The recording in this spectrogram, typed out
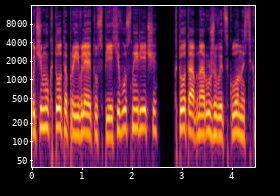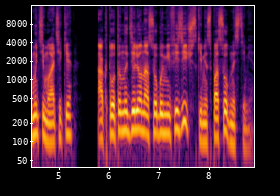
Почему кто-то проявляет успехи в устной речи, кто-то обнаруживает склонность к математике, а кто-то наделен особыми физическими способностями?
